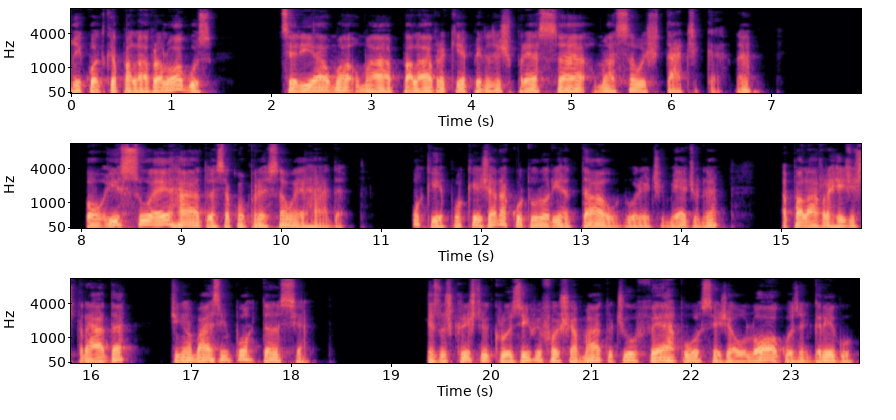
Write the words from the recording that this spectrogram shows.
enquanto que a palavra logos seria uma, uma palavra que apenas expressa uma ação estática, né? Bom, isso é errado, essa compreensão é errada. Por quê? Porque já na cultura oriental, do Oriente Médio, né, a palavra registrada tinha mais importância. Jesus Cristo, inclusive, foi chamado de o Verbo, ou seja, o Logos em grego,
